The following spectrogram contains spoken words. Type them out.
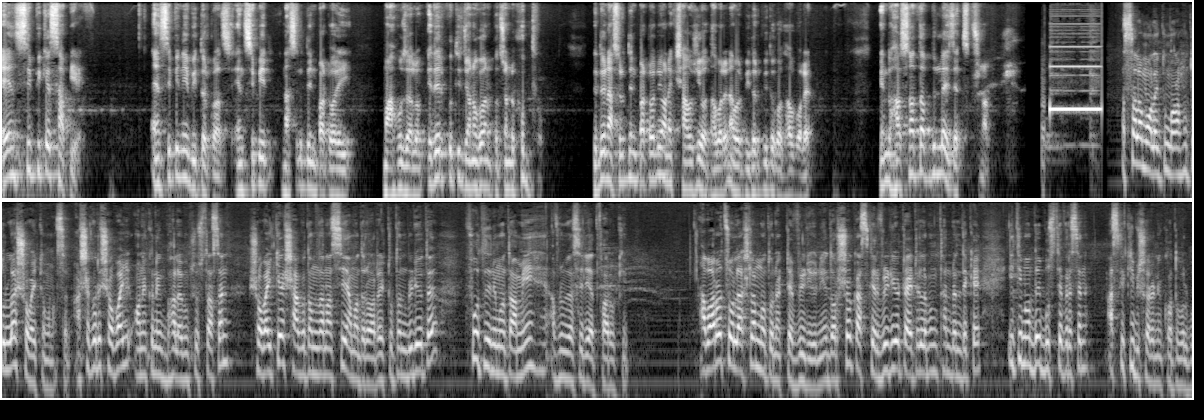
এনসিপিকে ছাপিয়ে এনসিপি নিয়ে বিতর্ক আছে। এনসিপির নাসিরুদ্দিন পাটোয়ারি, মাহফুজ আলম, এদের প্রতি জনগণ প্রচণ্ড ক্ষুব্ধ। যদিও নাসিরুদ্দিন পাটোয়ারি অনেক সাহসী কথা বলেন, আবার বিতর্কিত কথাও বলেন। কিন্তু হাসনাত আবদুল্লাহ ইজ এক্সেপশনাল আসসালামু আলাইকুম রহমতুল্লাহ, সবাই কেমন আছেন? আশা করি সবাই অনেক অনেক ভালো এবং সুস্থ আছেন। সবাইকে স্বাগতম জানাচ্ছি আমাদের আরেক নতুন ভিডিওতে। প্রতিদিনের মতো আমি আপনার কাছে রিয়াদ ফারুকি। আবারও চলে আসলাম নতুন একটা ভিডিও নিয়ে। দর্শক, আজকের ভিডিও টাইটেল এবং থানবেল দেখে ইতিমধ্যেই বুঝতে পেরেছেন আজকে কি বিষয় নিয়ে কথা বলব।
